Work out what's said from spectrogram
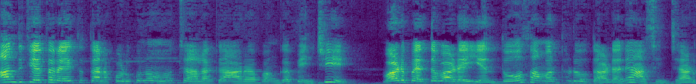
అందుచేత రైతు తన కొడుకును చాలా గారాభంగా పెంచి వాడు పెద్దవాడై ఎంతో సమర్థుడవుతాడని ఆశించాడు.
